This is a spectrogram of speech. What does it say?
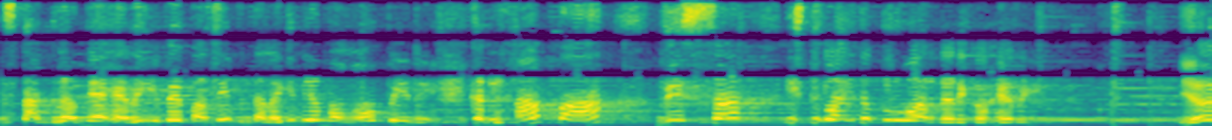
Instagramnya Harry Ipe pasti bentar lagi dia mau ngopi nih. Kenapa bisa istilah itu keluar dari kok Harry? Ya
